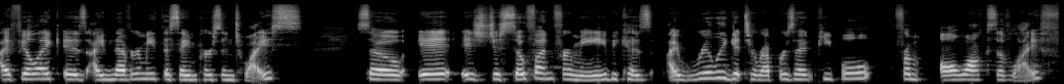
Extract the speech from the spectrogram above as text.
I feel like, is I never meet the same person twice. So it is just so fun for me because I really get to represent people from all walks of life.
